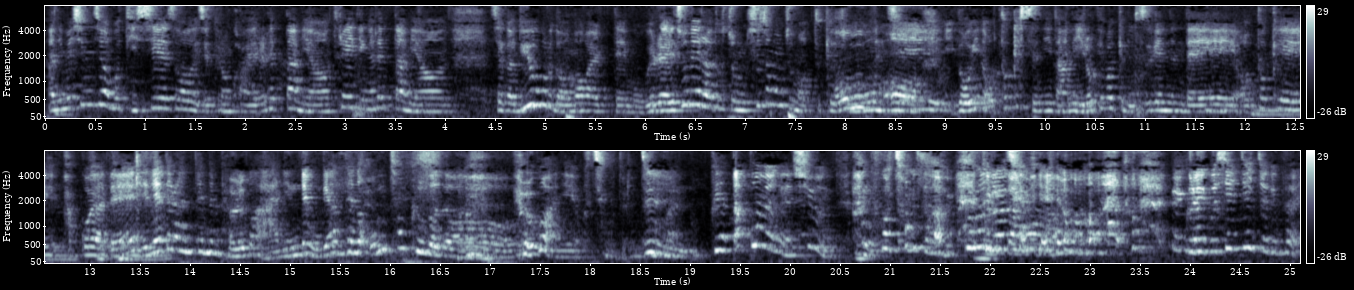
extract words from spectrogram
아니면 심지어 뭐 DC에서 이제 그런 과외를 했다면, 트레이딩을 했다면, 제가 뉴욕으로 넘어갈 때 뭐 레주메라도 좀 수정 좀 어떻게 좀, 어. 어, 너희는 어떻게 쓰니? 나는 이렇게밖에 못 쓰겠는데 어떻게 바꿔야 돼? 얘네들한테는 별거 아닌데 우리한테는 엄청 큰 거죠. 별거 아니에요, 그 친구들은 정말. 음. 그냥 딱 보면 그냥 쉬운 한국어 첨삭 그런 재미예요. 그리고 실질적인 표현,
